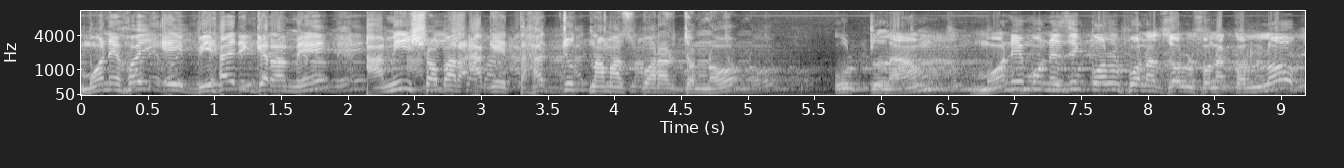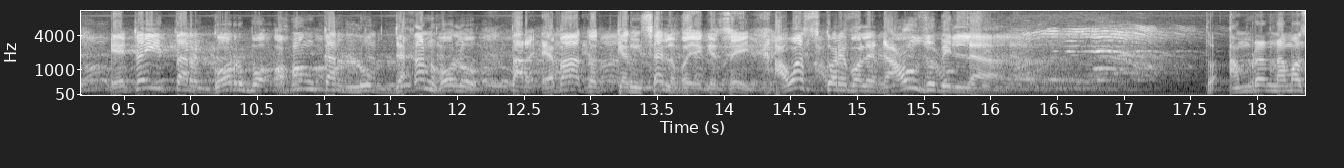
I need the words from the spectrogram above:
মনে হয় এই বিহারি গ্রামে আমি সবার আগে তাহাজুত নামাজ পড়ার জন্য উঠলাম, মনে মনে যে কল্পনা জল্পনা করল, এটাই তার গর্ব, অহংকার লোক দেখান হলো, তার এবাদত ক্যান্সেল হয়ে গেছে। আওয়াজ করে বলে, নাউজুবিল্লাহ। তো আমরা নামাজ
